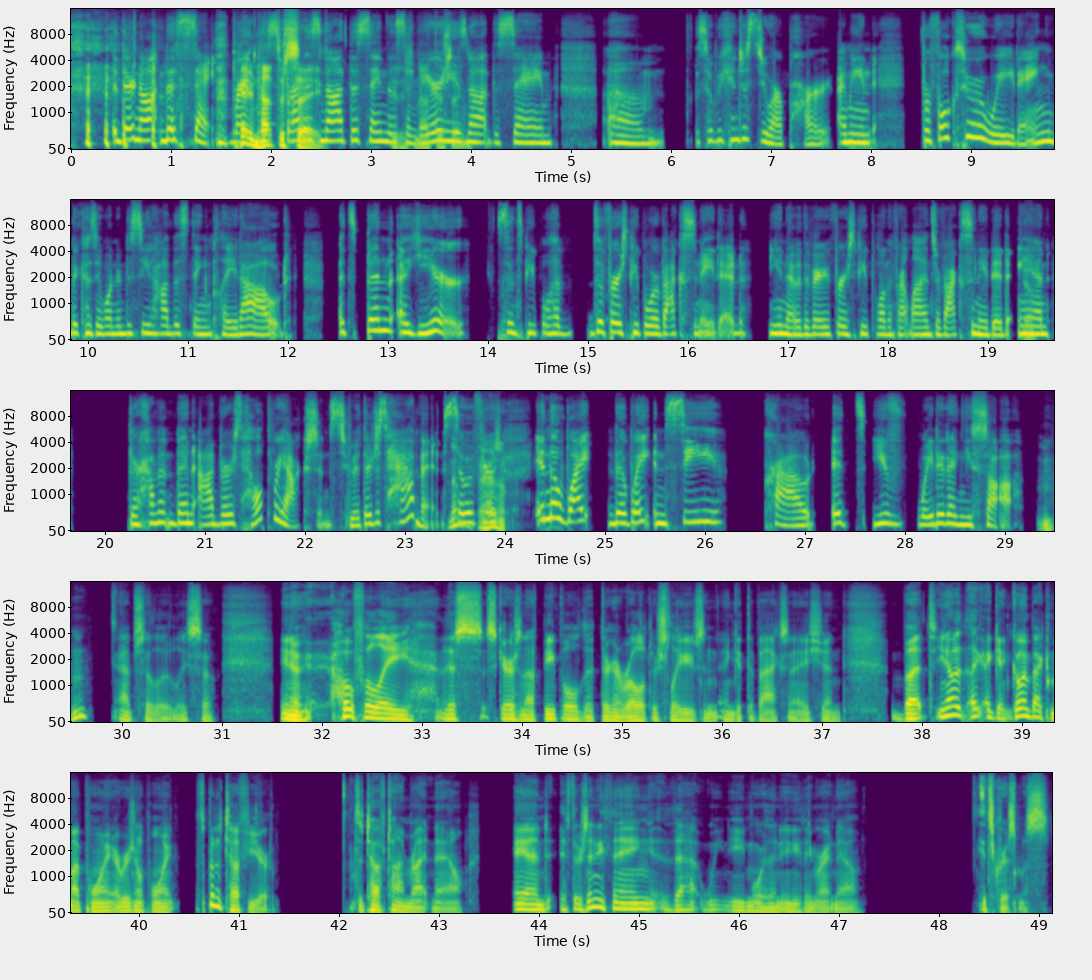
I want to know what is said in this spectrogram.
They're not the same, right? They're not the the spread same. is not the same. The It is not the severity is same. not the same. Um, so we can just do our part. I mean, for folks who are waiting because they wanted to see how this thing played out, it's been a year since people have the first people were vaccinated. You know, the very first people on the front lines are vaccinated, Yeah. and there haven't been adverse health reactions to it. There just haven't. No, so if you're hasn't. in the white the wait and see crowd, it's you've waited and you saw. hmm Absolutely. So, you know, hopefully this scares enough people that they're going to roll up their sleeves and, and get the vaccination. But, you know, again, going back to my point, original point, it's been a tough year. It's a tough time right now. And if there's anything that we need more than anything right now, it's Christmas.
